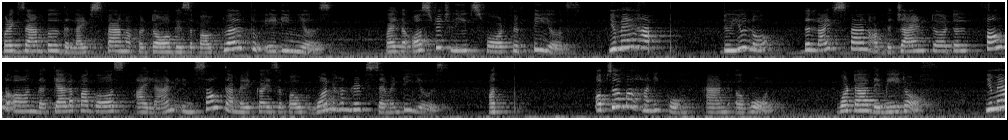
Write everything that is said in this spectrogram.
For example, the lifespan of a dog is about 12 to 18 years, while the ostrich lives for 50 years. You may have, do you know, the lifespan of the giant turtle found on the Galapagos Island in South America is about 170 years. Observe a honeycomb and a wall. What are they made of? You may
